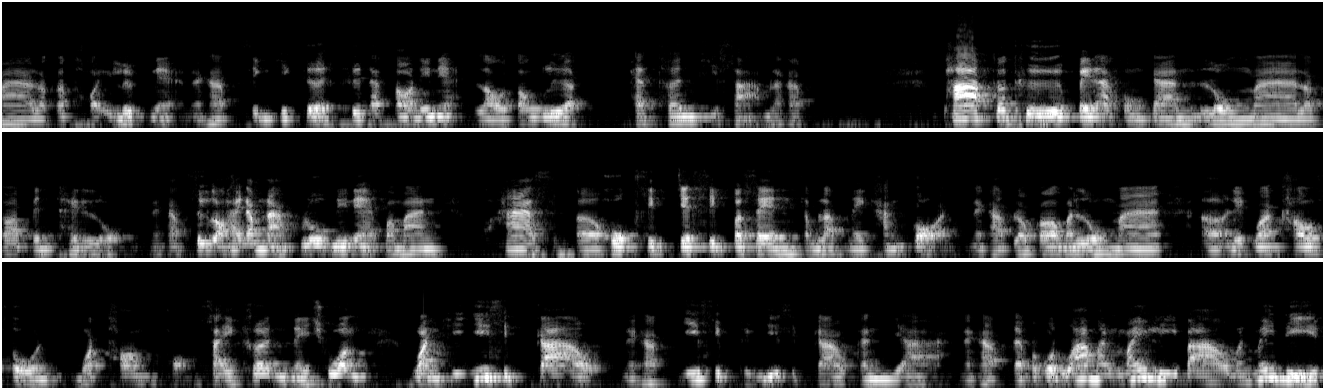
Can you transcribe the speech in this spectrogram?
มาแล้วก็ถอยลึกเนี่ยนะครับสิ่งที่เกิดขึ้นณตอนนี้เนี่ยเราต้องเลือกpattern ที่3แล้วครับภาพก็คือเป็นหน้าของการลงมาแล้วก็เป็นเทรนลงนะครับซึ่งเราให้น้ำหนักรูปนี้เนี่ยประมาณ 5เอ่อ60 70%สำหรับในครั้งก่อนนะครับ แล้วก็มันลงมาเอ่อเรียกว่าเข้าโซน bottom ของ cycle ในช่วงวันที่ 29 นะครับ 20 ถึง 29 กันยานะครับ แต่ปรากฏว่ามันไม่ rebound มันไม่ดีด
